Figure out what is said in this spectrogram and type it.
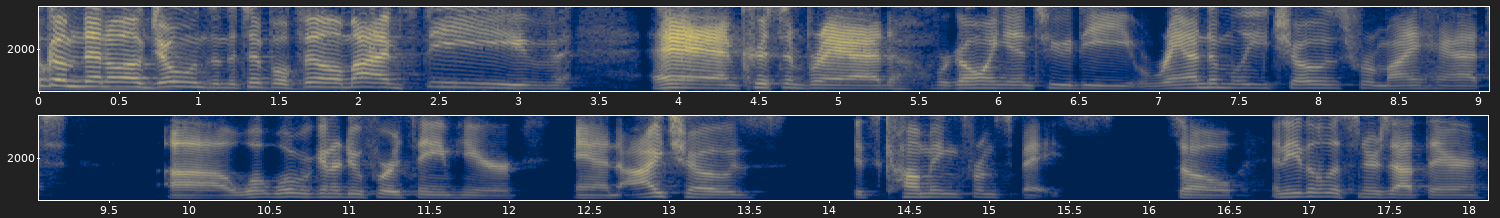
Welcome to Analog Jones and the Temple Film. I'm Steve and Chris and Brad. We're going into the randomly chose from my hat uh what what we're going to do for a theme here and I chose it's coming from space. So, any of the listeners out there,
